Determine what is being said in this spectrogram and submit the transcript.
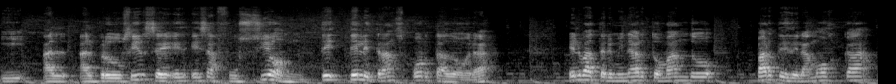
Y al, producirse e- esa fusión te- teletransportadora, él va a terminar tomando partes de la mosca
